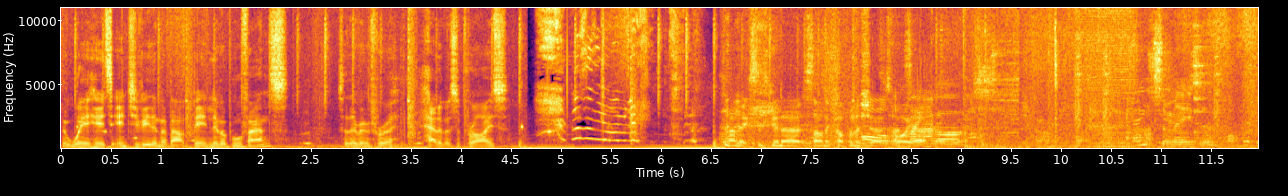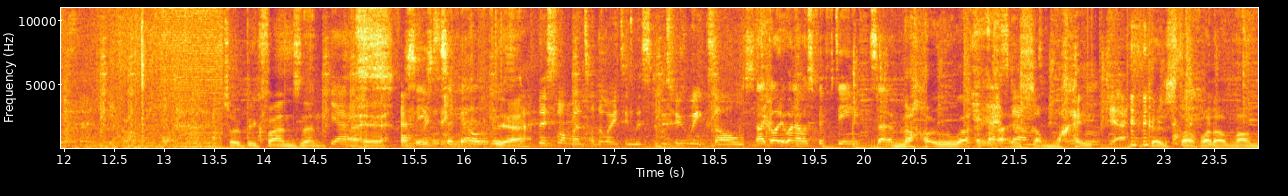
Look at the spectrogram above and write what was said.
that we're here to interview them about being Liverpool fans. So they're in for a hell of a surprise. Alex is going to sign a couple of shirts for Oh my you. gosh. That's amazing. So big fans then Yes. are here. Season ticket holders. Yeah? This one went on the waiting list at two weeks old. I got it when I was 15, so. No way. That is Stand. some weight. Yeah. Good stuff. Well done, mum.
